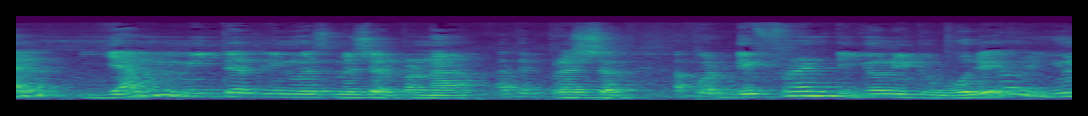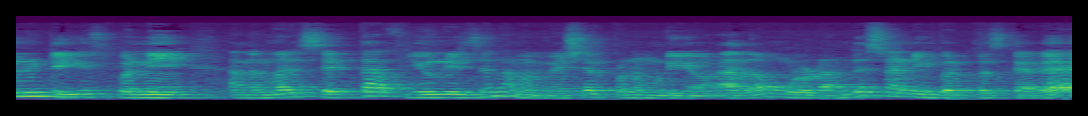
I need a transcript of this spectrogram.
N M metre inverse measure பண்ணால் அது ப்ரெஷர் அப்போ டிஃப்ரெண்ட் யூனிட் ஒரே ஒரு யூனிட்டை யூஸ் பண்ணி அந்த மாதிரி செட் ஆஃப் யூனிட்ஸை நம்ம மெஷர் பண்ண முடியும். அதான் உங்களோட அண்டர்ஸ்டாண்டிங் பர்பஸ்க்காக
